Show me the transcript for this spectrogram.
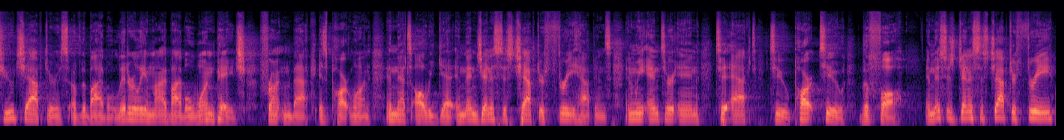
two chapters of the Bible. Literally in my Bible, one page, front and back, is part one. And that's all we get. And then Genesis chapter three happens, and we enter into Act two, part two, the fall. And this is Genesis chapter three.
